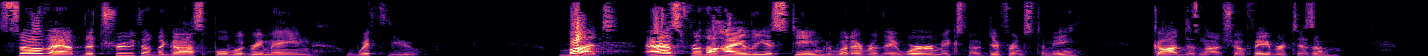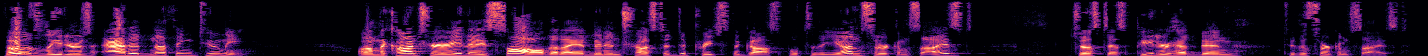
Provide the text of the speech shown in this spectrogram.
so that the truth of the gospel would remain with you. But as for the highly esteemed, whatever they were makes no difference to me. God does not show favoritism. Those leaders added nothing to me. On the contrary, they saw that I had been entrusted to preach the gospel to the uncircumcised, just as Peter had been to the circumcised.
